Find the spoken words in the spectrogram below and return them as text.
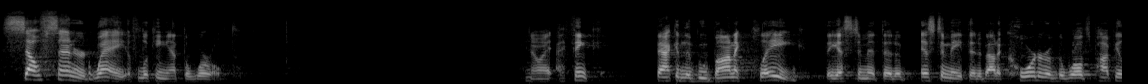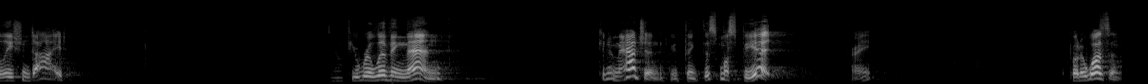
self centered way of looking at the world. You know, I, I think back in the bubonic plague, they estimate that, estimate that about a quarter of the world's population died. if you were living then, you can imagine, you'd think this must be it, right? But it wasn't.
